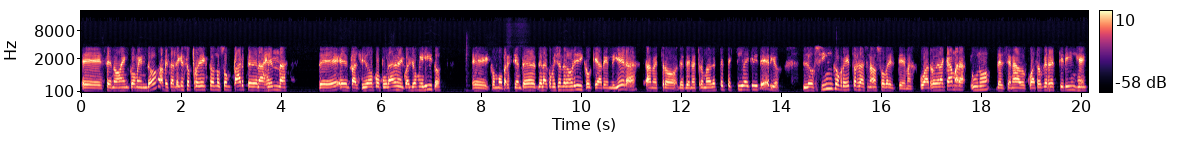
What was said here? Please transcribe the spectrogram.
Eh, se nos encomendó, a pesar de que esos proyectos no son parte de la agenda del Partido Popular en el cual yo milito, eh, como presidente de la Comisión de los Jurídicos, que atendiera a nuestro, desde nuestro modo de perspectiva y criterio, los cinco proyectos relacionados sobre el tema, cuatro de la Cámara, uno del Senado, cuatro que restringen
